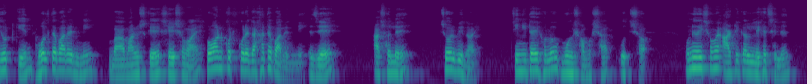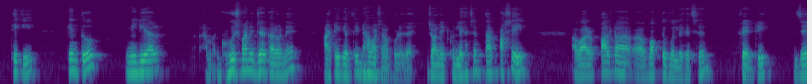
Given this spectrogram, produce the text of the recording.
ইউটকিন বলতে পারেননি বা মানুষকে সেই সময় প্রমাণ করে দেখাতে পারেননি যে আসলে চর্বি নয়। চিনিটাই হলো মূল সমস্যার উৎস। উনি ওই সময় আর্টিকেল লিখেছিলেন, ঠিকই, কিন্তু মিডিয়ার ঘুষ বাণিজ্যের কারণে আর্টিকেলটি ধামাচাপা পড়ে যায়। জন ইটকুন লিখেছেন, তার পাশেই আবার পাল্টা বক্তব্য লিখেছেন ফেডরিক যে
